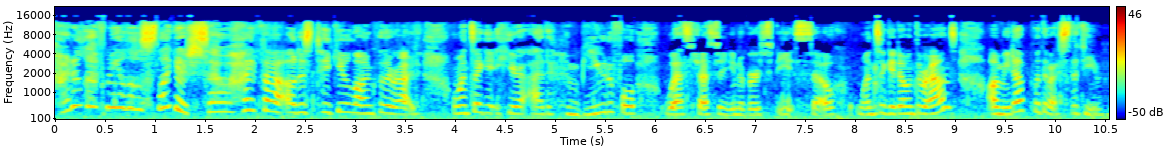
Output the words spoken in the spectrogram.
kind of left me a little sluggish. So I thought I'll just take you along for the ride once I get here at beautiful West Chester University. So once I get done with the rounds, I'll meet up with the rest of the team.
